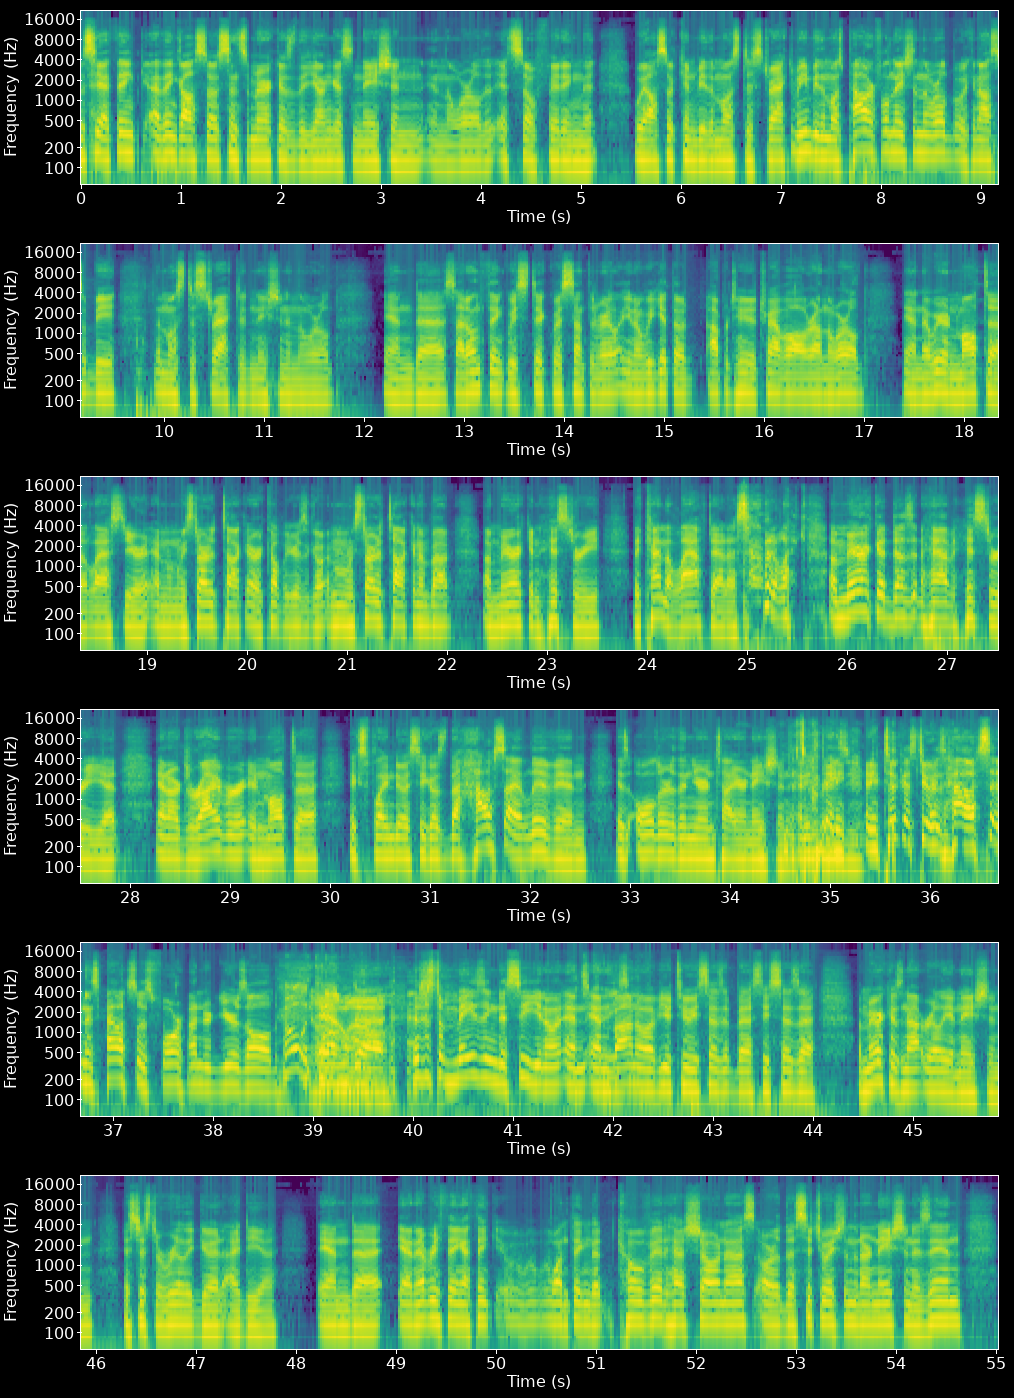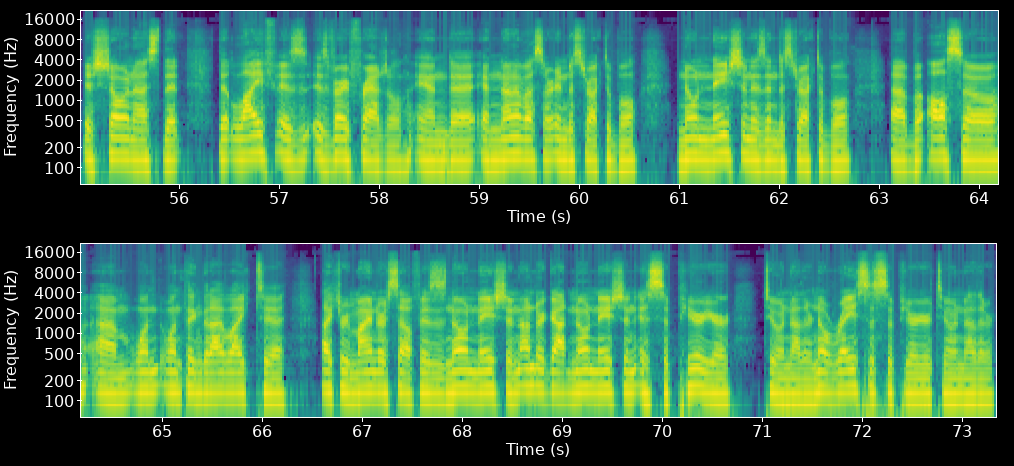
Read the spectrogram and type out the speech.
But see, I think I think also since America is the youngest nation in the world, it's so fitting that we also can be the most distracted. We can be the most powerful nation in the world, but we can also be the most distracted nation in the world. And uh, so I don't think we stick with something very. You know, we get the opportunity to travel all around the world. And uh, we were in Malta last year, and when we started talking, or a couple years ago, and when we started talking about American history, they kind of laughed at us. They're like, "America doesn't have history yet." And our driver in Malta explained to us, he goes, "The house I live in is older than your entire nation." That's and, he, and, crazy. he, and he took us to his house, and his house was 400 years old. Holy cow. And wow. uh, it's just amazing to see, you know. And That's and crazy. Bono of U2, he says it best. He says, uh, "America's not really a nation; it's just a really good idea." And uh, and everything. I think one thing that COVID has shown us, or the situation that our nation is in, is showing us that that life is is very fragile, and uh, and none of us are indestructible. No nation is indestructible. Uh, but also, um, one one thing that I like to I like to remind ourselves is, is no nation under God, no nation is superior to another. No race is superior to another.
